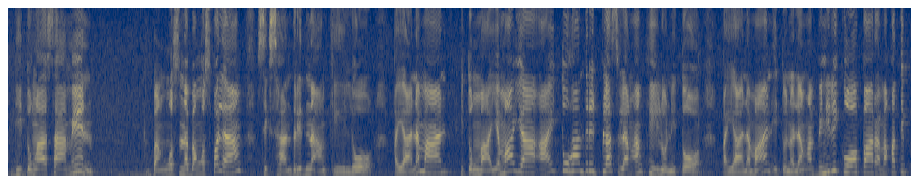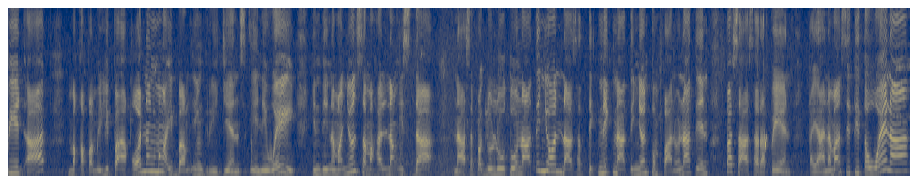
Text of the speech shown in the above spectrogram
Dito nga sa amin, bangos na bangos pa lang, 600 na ang kilo. Kaya naman, itong maya-maya ay 200 plus lang ang kilo nito. Kaya naman, ito na lang ang binili ko para makatipid at makapamili pa ako ng mga ibang ingredients. Anyway, hindi naman yun sa mahal ng isda. Nasa pagluluto natin yon, nasa teknik natin yon kung paano natin pasasarapin. Kaya naman si Tito Wena,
